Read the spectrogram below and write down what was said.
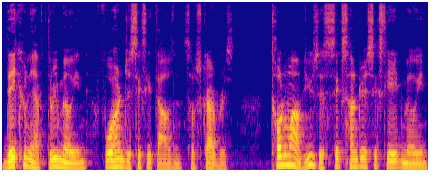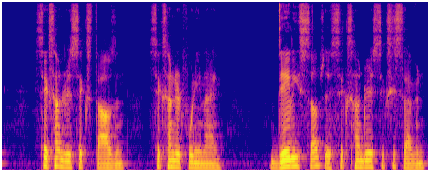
They currently have 3,460,000 subscribers. Total amount of views is 668,606,649. Daily subs is 667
